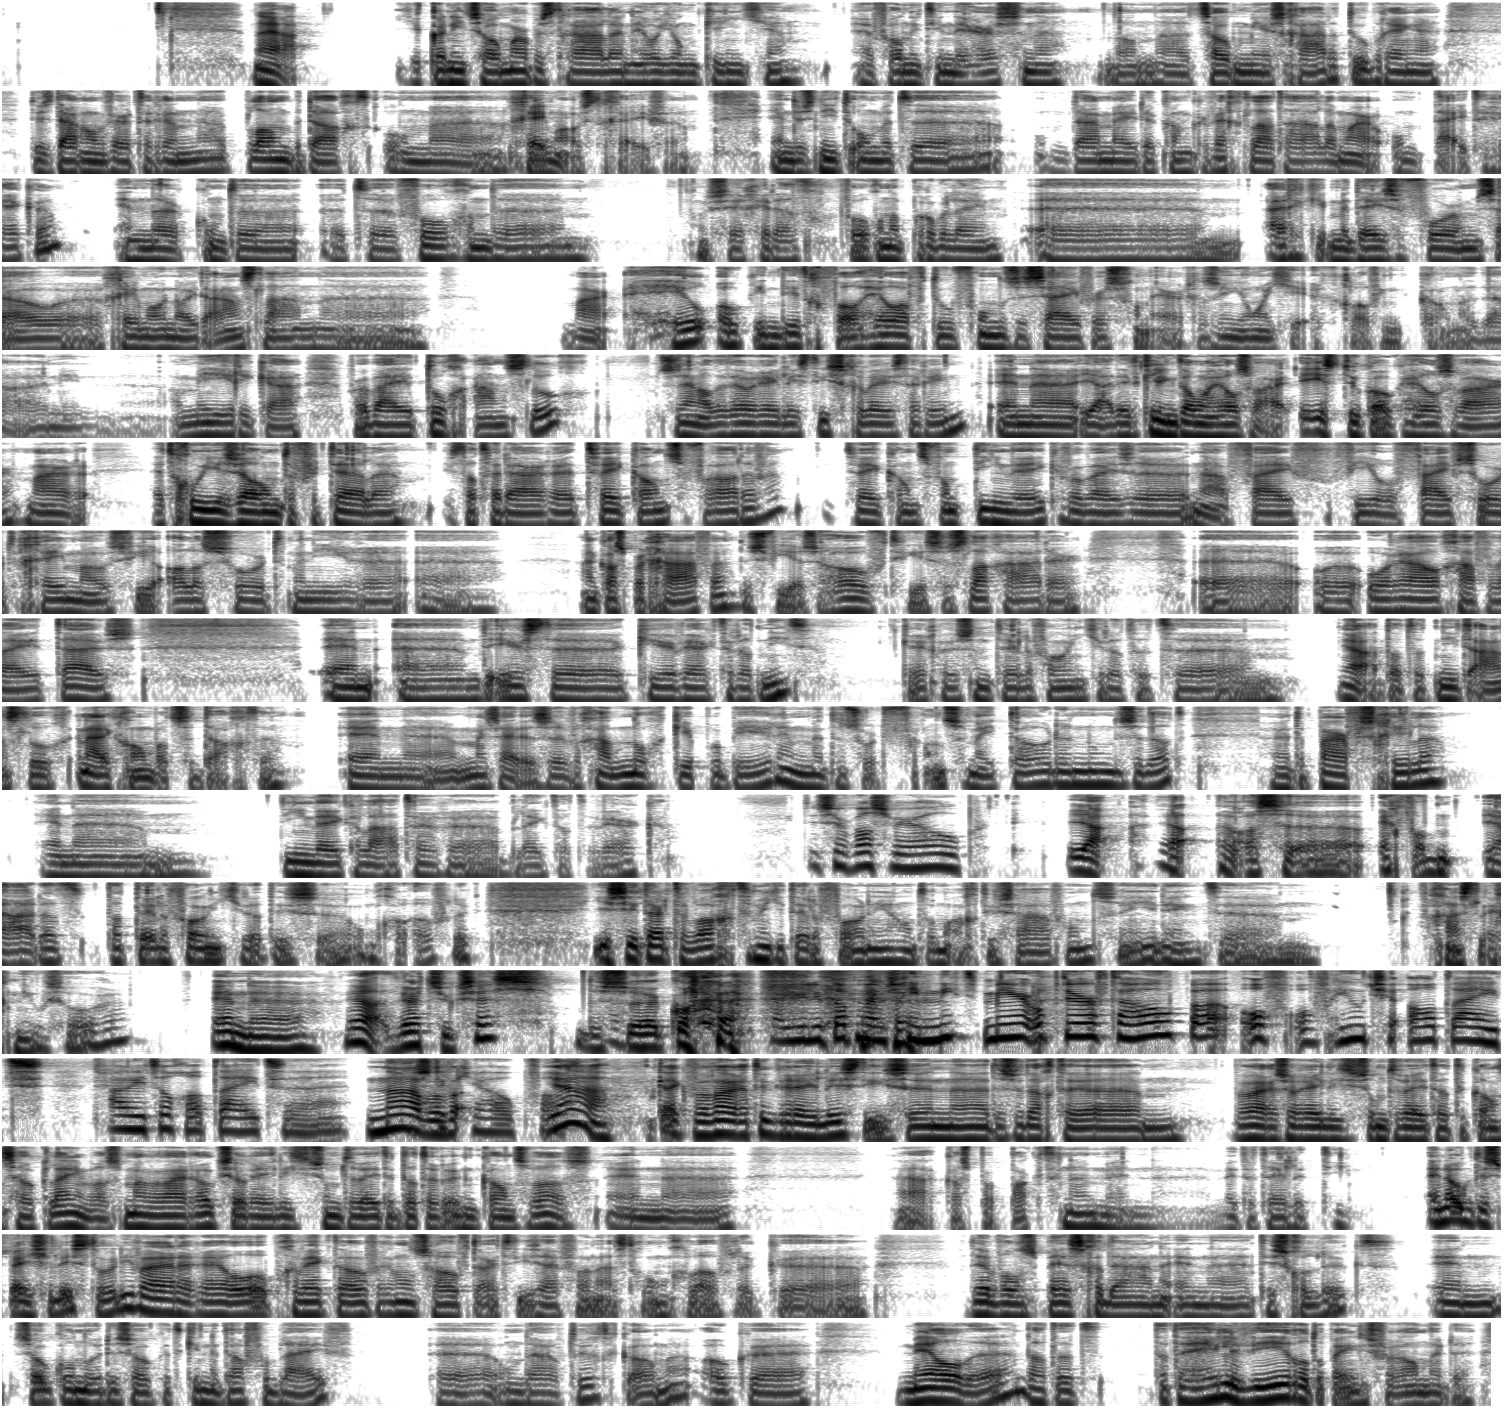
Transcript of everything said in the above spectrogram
Nou ja, je kan niet zomaar bestralen een heel jong kindje, uh, vooral niet in de hersenen. Dan uh, het zou meer schade toebrengen. Dus daarom werd er een plan bedacht om chemo's te geven. En dus niet om, het, om daarmee de kanker weg te laten halen, maar om tijd te rekken. En daar komt het volgende hoe zeg je dat? Volgende probleem. eigenlijk met deze vorm zou chemo nooit aanslaan. Maar heel, ook in dit geval, heel af en toe vonden ze cijfers van ergens een jongetje, ik geloof in Canada en in eh, Amerika, waarbij het toch aansloeg. Ze zijn altijd heel realistisch geweest daarin. En uh, ja, dit klinkt allemaal heel zwaar. Is natuurlijk ook heel zwaar, maar het goede is wel om te vertellen, is dat we daar uh, twee kansen voor hadden. Twee kansen van tien weken, waarbij ze nou, vijf, vier of vijf soorten chemo's via alle soorten manieren aan Casper gaven. Dus via zijn hoofd, via zijn slagader. oraal gaven wij het thuis. En ehm, de eerste keer werkte dat niet. Kregen we dus een telefoontje dat het, ehm, ja, dat het niet aansloeg. En eigenlijk gewoon wat ze dachten. En, uh, maar zeiden ze, we gaan het nog een keer proberen. Met een soort Franse methode noemden ze dat. Met een paar verschillen. En ehm, tien weken later uh, bleek dat te werken. Dus er was weer hoop. Ja, ja dat was uh, echt van, ja, dat, dat telefoontje, dat is uh, ongelooflijk. Je zit daar te wachten met je telefoon in je hand om acht uur s avonds en je denkt, uh, we gaan slecht nieuws horen. En uh, ja, het werd succes. Dus, uh, jullie dat misschien niet meer op durfden hopen? Of, of hield je altijd, hou je toch altijd uh, nou, een stukje hoop van? Ja, kijk, we waren natuurlijk realistisch. En, dus we dachten, ehm, we waren zo realistisch om te weten dat de kans heel klein was. Maar we waren ook zo realistisch om te weten dat er een kans was. En ja, Caspar pakte hem en, met het hele team. En ook de specialisten hoor, die waren er heel opgewekt over. En onze hoofdarts die zei van, nou, is toch ongelooflijk. we hebben ons best gedaan en het is gelukt. En zo konden we dus ook het kinderdagverblijf, uh, om daarop terug te komen, ook uh, melden dat, het, dat de hele wereld opeens veranderde.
